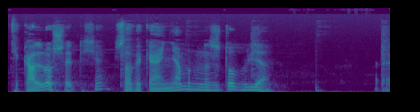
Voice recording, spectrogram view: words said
και καλώς έτυχε, στα 19 μου να αναζητώ δουλειά. Ε,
